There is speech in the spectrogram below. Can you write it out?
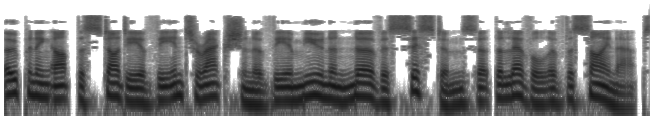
opening up the study of the interaction of the immune and nervous systems at the level of the synapse.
